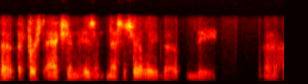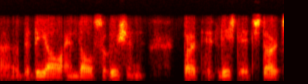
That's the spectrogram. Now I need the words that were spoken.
the, the first action isn't necessarily the the uh, the be all end all solution, but at least it starts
